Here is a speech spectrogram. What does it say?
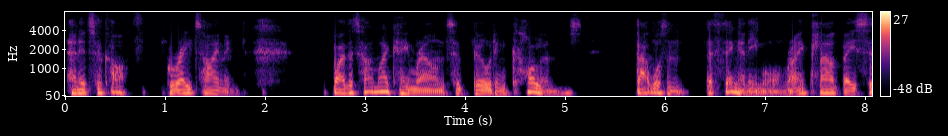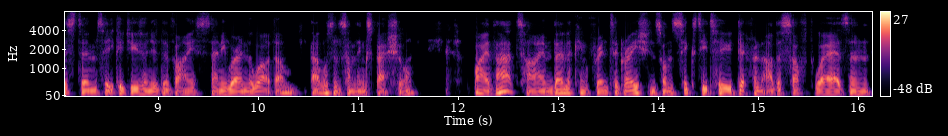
and it took off. Great timing by the time I came around to building Collums, that wasn't a thing anymore, right? Cloud based systems that you could use on your device anywhere in the world, that, that wasn't something special. By that time, they're looking for integrations on 62 different other softwares, and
